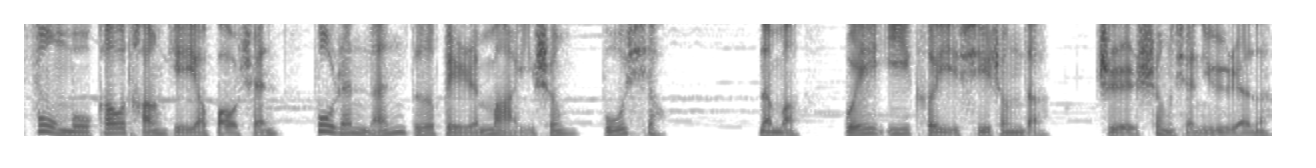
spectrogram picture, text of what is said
父母高堂也要保全，不然难得被人骂一声不孝。那么，唯一可以牺牲的只剩下女人了。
